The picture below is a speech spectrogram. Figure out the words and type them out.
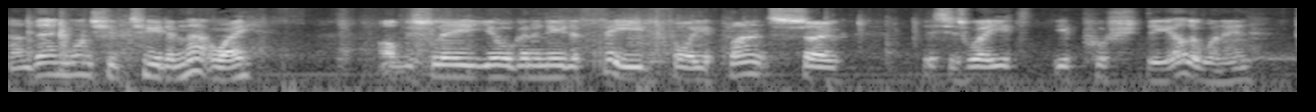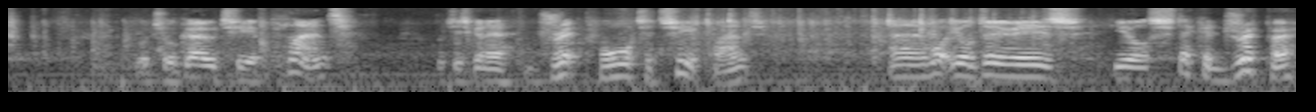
And then once you've teed them that way obviously you're going to need a feed for your plants. So this is where you, you push the other one in which will go to your plant which is going to drip water to your plant. And what you'll do is you'll stick a dripper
